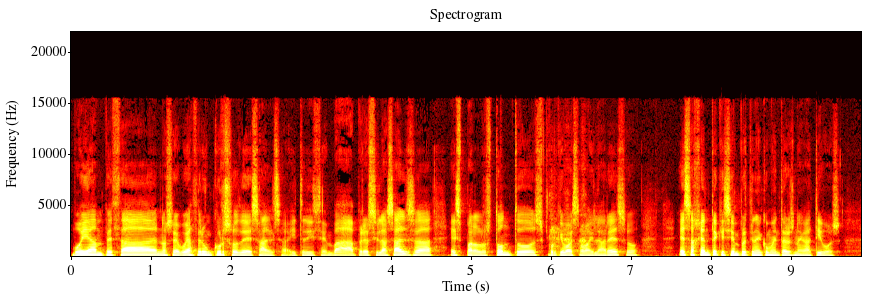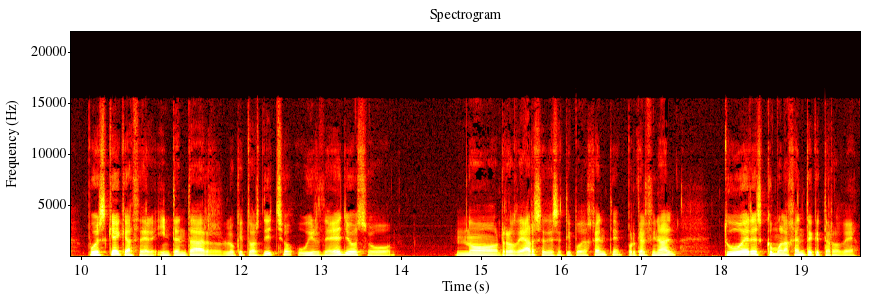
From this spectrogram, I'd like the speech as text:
voy a empezar, no sé, voy a hacer un curso de salsa y te dicen, va, pero si la salsa es para los tontos, ¿por qué vas a bailar eso? Esa gente que siempre tiene comentarios negativos. Pues, ¿qué hay que hacer? Intentar lo que tú has dicho, huir de ellos o no rodearse de ese tipo de gente, porque al final tú eres como la gente que te rodea,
